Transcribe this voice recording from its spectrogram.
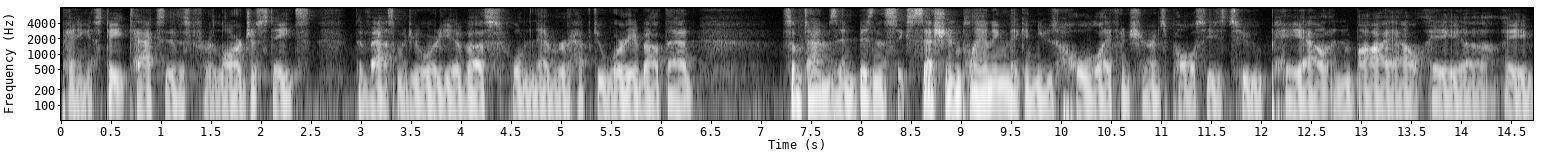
paying estate taxes for large estates. The vast majority of us will never have to worry about that. Sometimes in business succession planning, they can use whole life insurance policies to pay out and buy out a uh, a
